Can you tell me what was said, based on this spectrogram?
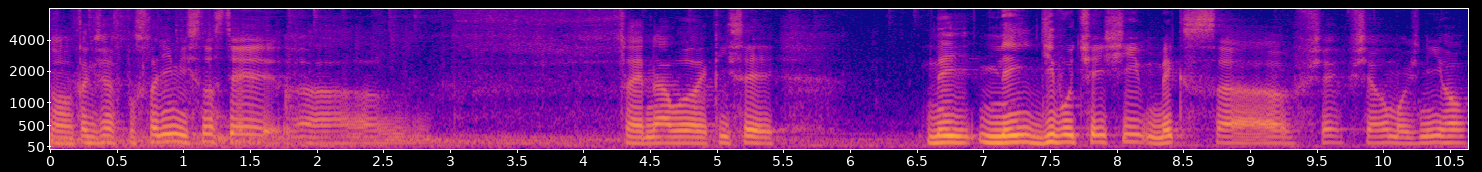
No, takže v poslední místnosti uh, se jedná o jakýsi nej, nejdivočejší mix vše, všeho možného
